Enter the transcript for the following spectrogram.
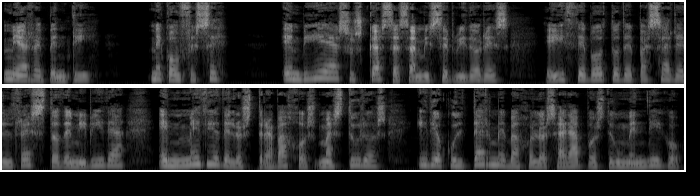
me arrepentí, me confesé, envié a sus casas a mis servidores e hice voto de pasar el resto de mi vida en medio de los trabajos más duros y de ocultarme bajo los harapos de un mendigo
